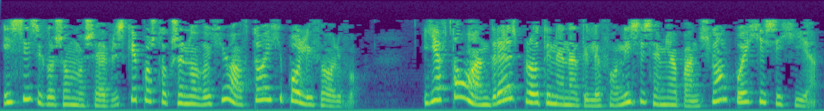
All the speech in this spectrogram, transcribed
Η σύζυγος όμως έβρισκε πως το ξενοδοχείο αυτό έχει πολύ θόρυβο. Γι' αυτό ο Ανδρέας πρότεινε να τηλεφωνήσει σε μια πανσιόν που έχει ησυχία.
